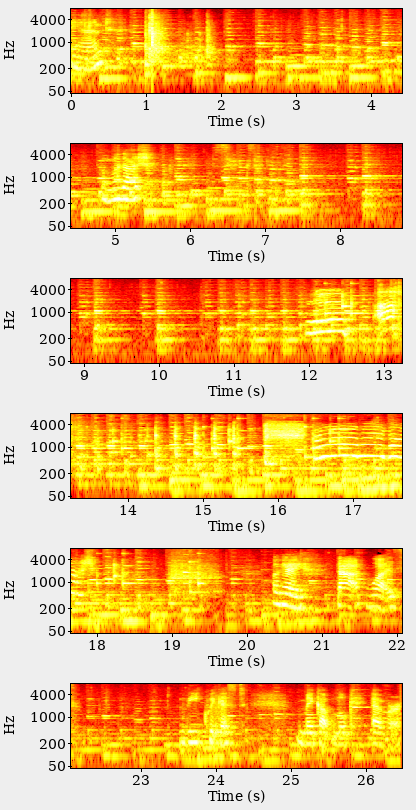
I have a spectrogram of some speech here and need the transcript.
And my gosh. Ah. oh my gosh. Okay, that was the quickest makeup look ever.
